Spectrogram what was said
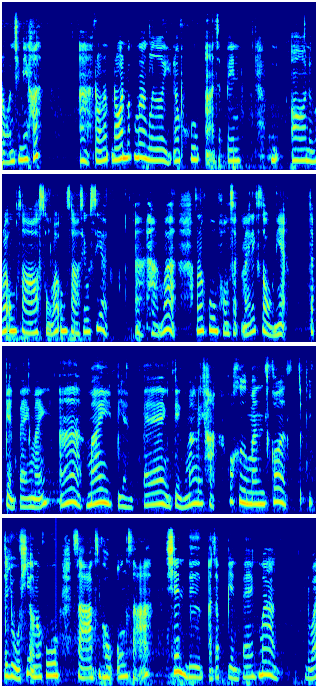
ร้อนใช่ไหมคะอ่าร้อนร้อนมาก ๆ เลยอุณหภูมิอาจจะเป็นอ่อหนึ่งร้อยองศาสองร้อยองศาเซลเซียสอ่าถามว่าอุณหภูมิของสัตว์หมายเลขสองเนี่ย จะเปลี่ยนแปลงไหมอ่า ไม่เปลี่ยนแปลง เก่งมากเลยค่ะ ก็คือมันก็จะจะอยู่ที่อุณหภูมิ 36 องศา เช่นเดิมอาจจะเปลี่ยนแปลงมาก หรือว่า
